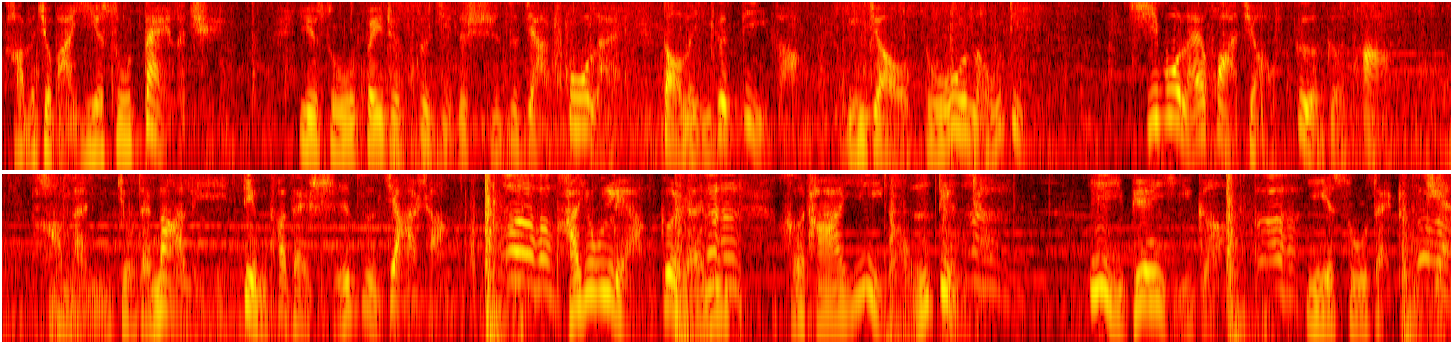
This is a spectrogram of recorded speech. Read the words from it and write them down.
他们就把耶稣带了去。耶稣背着自己的十字架出来，到了一个地方，名叫独楼地，希伯来话叫各个他。他们就在那里钉他在十字架上，还有两个人和他一同钉着，一边一个，耶稣在中间。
